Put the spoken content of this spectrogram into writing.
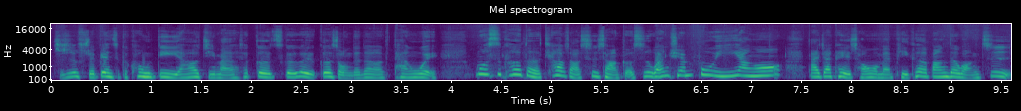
只是随便这个空地，然后挤满了各各各各种的那个摊位。莫斯科的跳蚤市场可是完全不一样哦，大家可以从我们匹克邦的网志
